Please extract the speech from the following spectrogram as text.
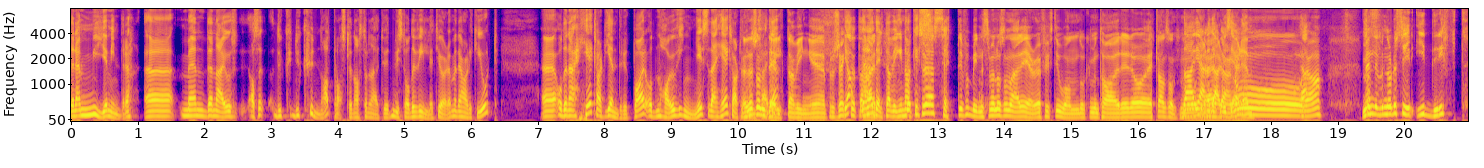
Den er mye mindre. Uh, men den er jo Altså, du, du kunne hatt plass til en astronaut i den hvis du hadde villet gjøre det, men det har de ikke gjort. Eh, og den er helt klart gjenbrukbar, og den har jo vinger, så det er helt klart en Det er sånn deltavingeprosjekt. Ja, dette er deltavingen, har ikke tror jeg jeg har sett i forbindelse med noen sånne Area 51-dokumentarer og et eller annet sånt. Det er gjerne der du ser dem. Ja. Ja. Men når du sier i drift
